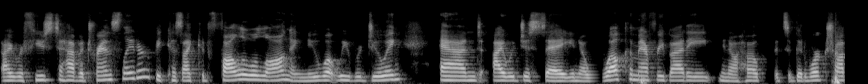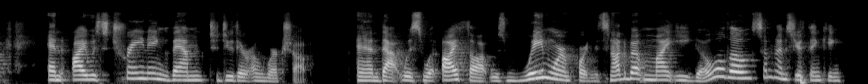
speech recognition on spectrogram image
I refused to have a translator because I could follow along. I knew what we were doing, and I would just say, you know, welcome everybody. You know, hope it's a good workshop. And I was training them to do their own workshop. And that was what I thought was way more important. It's not about my ego, although sometimes you're thinking,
